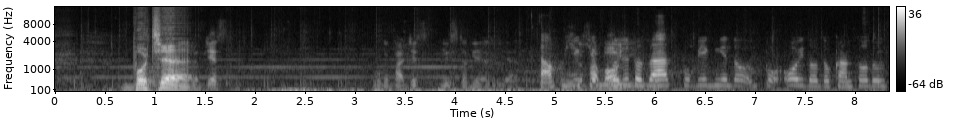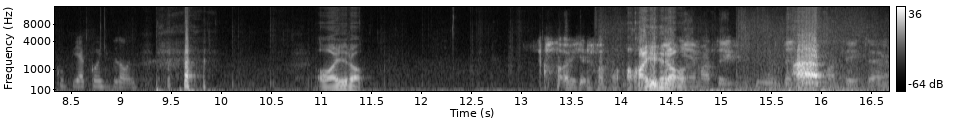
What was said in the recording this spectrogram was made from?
Bocie. Gdzie jest... Kurwa, gdzie jest listogier? Tak, Husik Kurwa, się wkurzy, to zaraz pobiegnie do, po Ojdo do kantoru i kupi jakąś broń. Ojro. Oj, Ojro. Nie ma tej, kurde, nie ma tej ten.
